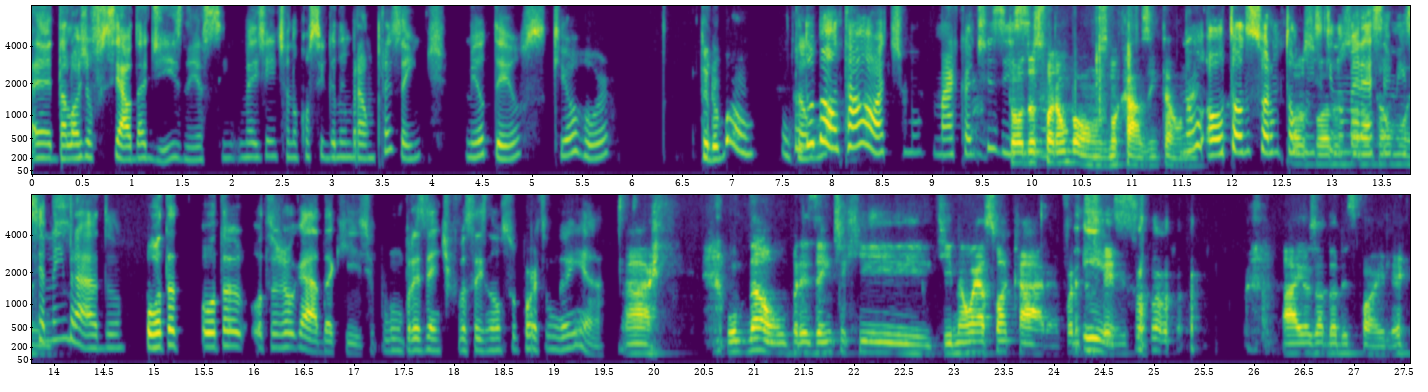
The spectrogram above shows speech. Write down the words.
é, da loja oficial da Disney, assim. Mas, gente, eu não consigo lembrar um presente. Meu Deus, que horror. Tudo bom. Então, Tudo bom, tá ótimo. Marcantíssimo. Todos foram bons, no caso, então, né? Não- ou todos foram tão Ou ruins que não merecem nem ser ruins. lembrados. Outra, outra, outra jogada aqui, tipo um presente que vocês não suportam ganhar. Ai. Um- não, um presente que, que não é a sua cara, por Isso. exemplo. Ai, eu já dando spoiler.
